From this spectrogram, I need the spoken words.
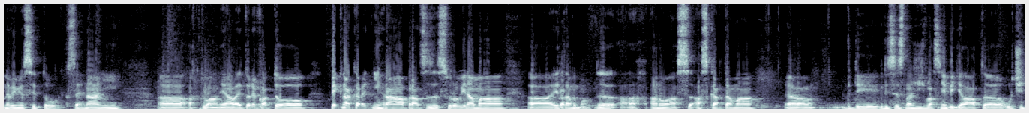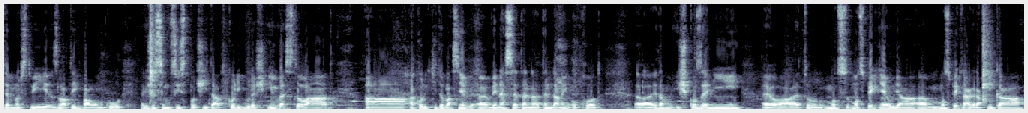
nevím jestli to k sehnání uh, aktuálně, ale je to de facto pěkná karetní hra, práce se surovinama, uh, je kartama. tam, uh, ano, a s, a s kartama, uh, kdy, kdy se snažíš vlastně vydělat určité množství zlatých balonků, takže si musíš spočítat, kolik budeš investovat a, a kolik ti to vlastně vynese ten, ten daný obchod. Eh, je tam i škození, jo, a je to moc, moc pěkně udělá, eh, moc pěkná grafika,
